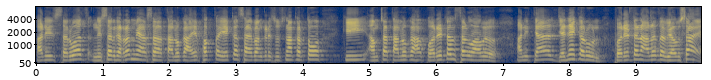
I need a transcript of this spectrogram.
आणि सर्वच निसर्गरम्य असा तालुका आहे. फक्त एकच साहेबांकडे सूचना करतो की आमचा तालुका हा पर्यटन स्थळ व्हावं आणि त्या जेणेकरून पर्यटन आलं तर व्यवसाय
